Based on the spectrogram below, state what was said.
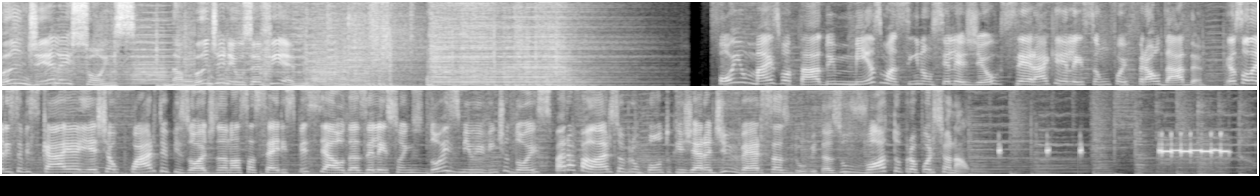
Band Eleições, na Band News FM. Foi o mais votado e mesmo assim não se elegeu? Será que a eleição foi fraudada? Eu sou Larissa Biscaia e este é o quarto episódio da nossa série especial das eleições 2022 para falar sobre um ponto que gera diversas dúvidas: o voto proporcional.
